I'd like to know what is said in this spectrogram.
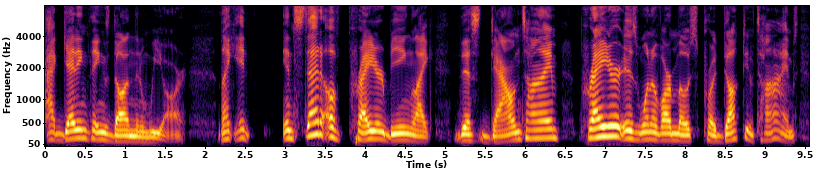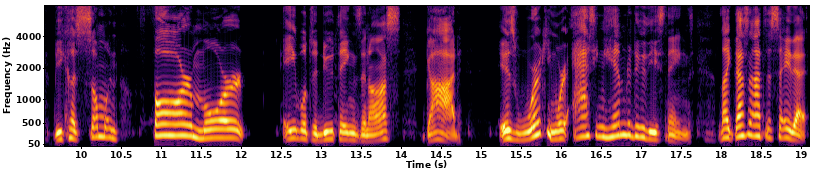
at getting things done than we are. Like it instead of prayer being like this downtime, prayer is one of our most productive times because someone far more able to do things than us, God, is working. We're asking Him to do these things. Like, that's not to say that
